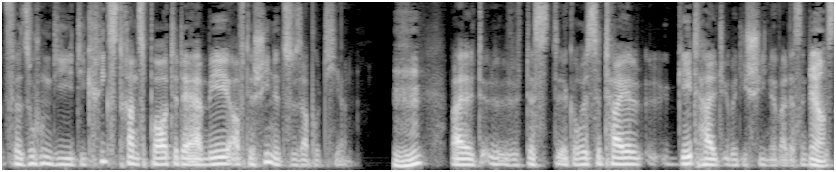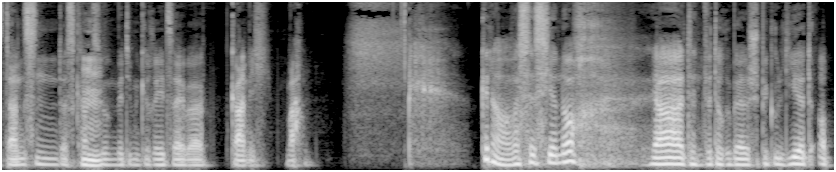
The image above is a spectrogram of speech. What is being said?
versuchen, die, die Kriegstransporte der Armee auf der Schiene zu sabotieren. Mhm. Weil das, der größte Teil geht halt über die Schiene, weil das sind ja. Distanzen, das kannst mhm. du mit dem Gerät selber gar nicht machen. Genau, was ist hier noch? Ja, dann wird darüber spekuliert, ob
